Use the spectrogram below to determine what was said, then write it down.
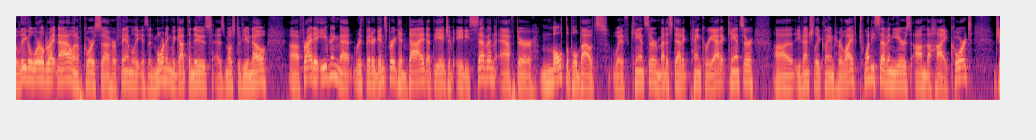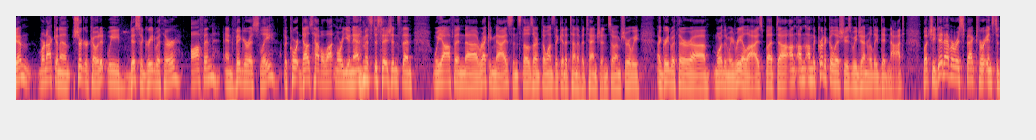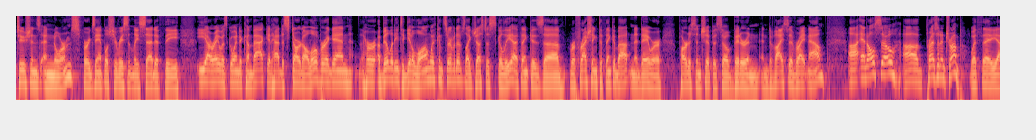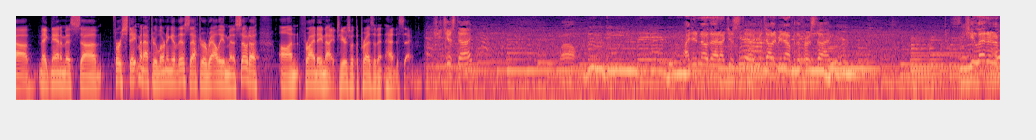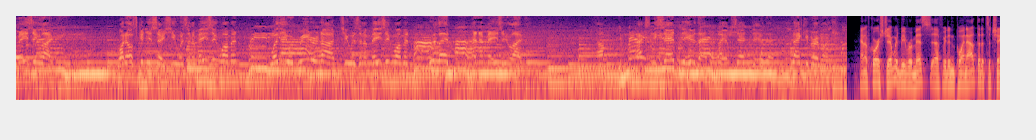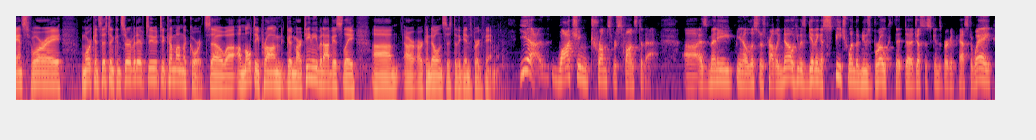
the legal world right now. And of course, uh, her family is in mourning. We got the news, as most of you know, uh, Friday evening that Ruth Bader Ginsburg had died at the age of 87 after multiple bouts with cancer, metastatic pancreatic cancer. Uh, eventually claimed her life. 27 years on the high court. Jim, we're not going to sugarcoat it. We disagreed with her often and vigorously. The court does have a lot more unanimous decisions than we often uh, recognize, since those aren't the ones that get a ton of attention. So I'm sure we agreed with her uh, more than we realized. But uh, on, on, on, the critical issues, we generally did not. But she did have a respect for institutions and norms. For example, she recently said if the ERA was going to come back, it had to start all over again. Her ability to get along with conservatives like Justice Scalia, I think, is uh, refreshing to think about in a day where partisanship is so bitter and, and divisive right now. Uh, and also, uh, President Trump with a uh, magnanimous uh, first statement after learning of this after a rally in Minnesota on Friday night. Here's what the president had to say She just died? Wow. I didn't know that. I just, uh, you're telling me now for the first time. She led an amazing life. What else can you say? She was an amazing woman. Whether you agreed or not, she was an amazing woman who led an amazing life. I'm actually sad to hear that. I am sad to hear that. Thank you very much. And of course, Jim, we'd be remiss if we didn't point out that it's a chance for a more consistent conservative to to come on the court. So uh, a multi pronged good martini, but obviously um, our, our condolences to the Ginsburg family. Yeah, watching Trump's response to that. Uh, as many you know listeners probably know, he was giving a speech when the news broke that uh, Justice Ginsburg had passed away,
